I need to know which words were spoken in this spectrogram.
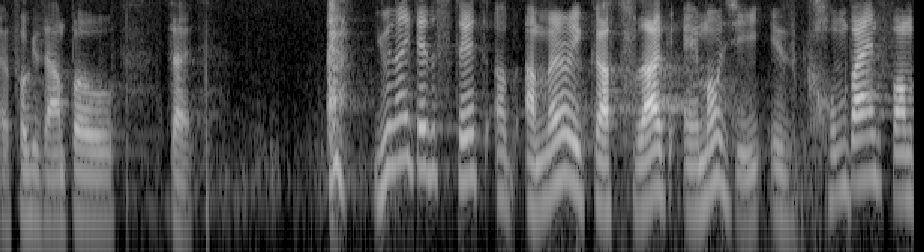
Uh, for example, the United States of America flag emoji is combined from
